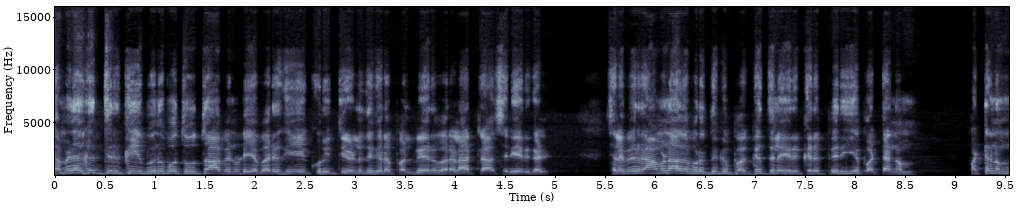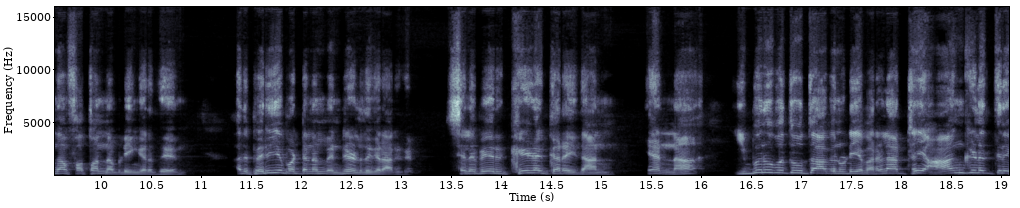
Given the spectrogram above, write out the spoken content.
தமிழகத்திற்கு இபுனு பத்தூத்தாவினுடைய வருகையை குறித்து எழுதுகிற பல்வேறு வரலாற்று ஆசிரியர்கள் சில பேர் ராமநாதபுரத்துக்கு பக்கத்தில் இருக்கிற பெரிய பட்டணம் பட்டணம் தான் ஃபத்தன் அப்படிங்கிறது. அது பெரிய பட்டணம் என்று எழுதுகிறார்கள். சில பேர் கீழக்கரை தான். ஏன்னா இபுனு பத்தூத்தாவினுடைய வரலாற்றை ஆங்கிலத்தில்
